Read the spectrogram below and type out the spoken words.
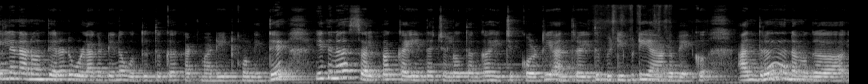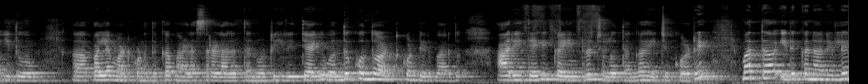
ಇಲ್ಲೇ ನಾನು ಒಂದು ಎರಡು ಉಳ್ಳಾಗಡ್ಡಿನ ಉದ್ದುದ್ದಕ್ಕೆ ಕಟ್ ಮಾಡಿ ಇಟ್ಕೊಂಡಿದ್ದೆ. ಇದನ್ನು ಸ್ವಲ್ಪ ಕೈಯಿಂದ ಚಲೋ ತಂಗ ಹೆಚ್ಚಿಕೊಳ್ರಿ. ಅಂದ್ರೆ ಇದು ಬಿಡಿ ಬಿಡಿ ಆಗಬೇಕು. ಅಂದ್ರೆ ನಮಗೆ ಇದು ಪಲ್ಯ ಮಾಡ್ಕೊಳೋದಕ್ಕೆ ಬಹಳ ಸರಳ ಆಗುತ್ತೆ ನೋಡಿರಿ. ಈ ರೀತಿಯಾಗಿ ಒಂದಕ್ಕೊಂದು ಅಂಟ್ಕೊಂಡಿರಬಾರ್ದು. ಆ ರೀತಿಯಾಗಿ ಕೈಯಿಂದ ಚಲೋ ತಂಗ ಹೆಚ್ಚಿಕೊಳ್ರಿ. ಮತ್ತು ಇದಕ್ಕೆ ನಾನಿಲ್ಲಿ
